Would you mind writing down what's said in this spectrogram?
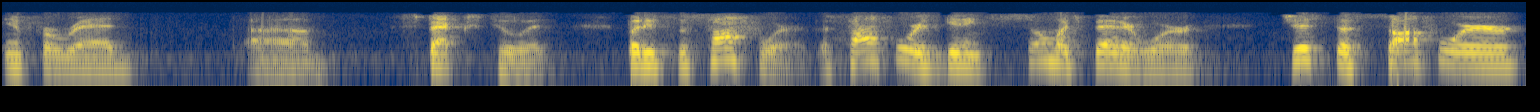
infrared uh, specs to it but it's the software. The software is getting so much better where just the software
